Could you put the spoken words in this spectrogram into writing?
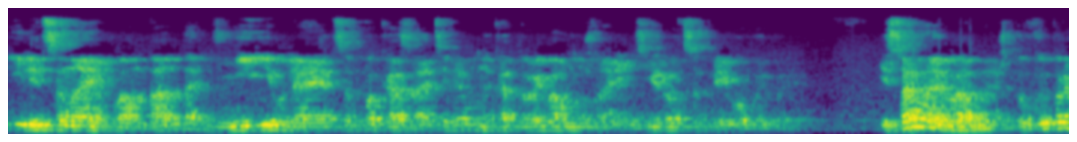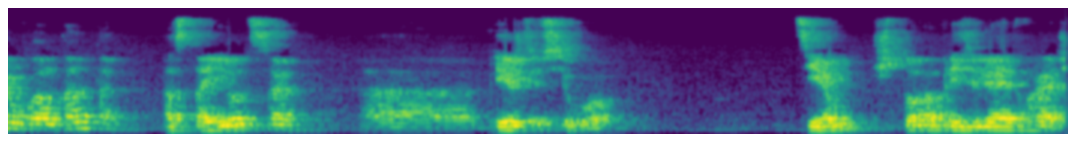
или цена имплантанта не является показателем, на который вам нужно ориентироваться при его выборе. И самое главное, что выбор имплантанта остается э, прежде всего тем, что определяет врач,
